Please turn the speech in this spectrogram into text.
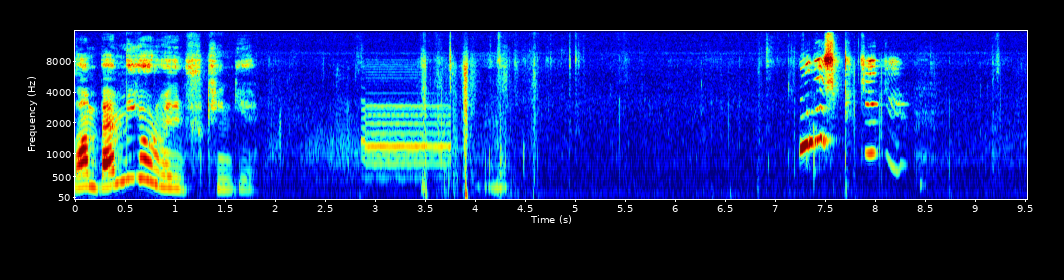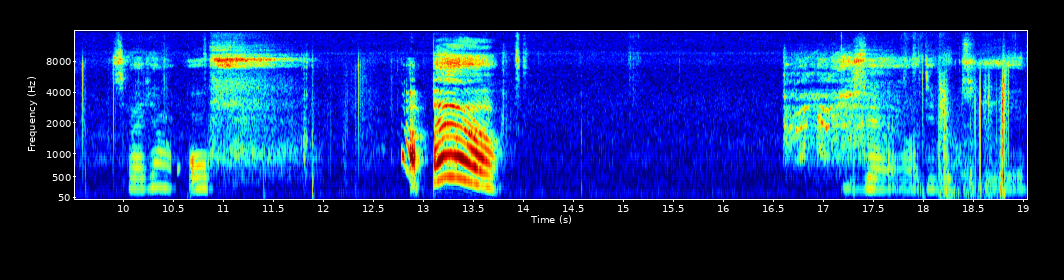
Lan ben mi görmedim şu King'i? Söyleyeceğim. Of. Aba. Güzel. Hadi bakayım.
